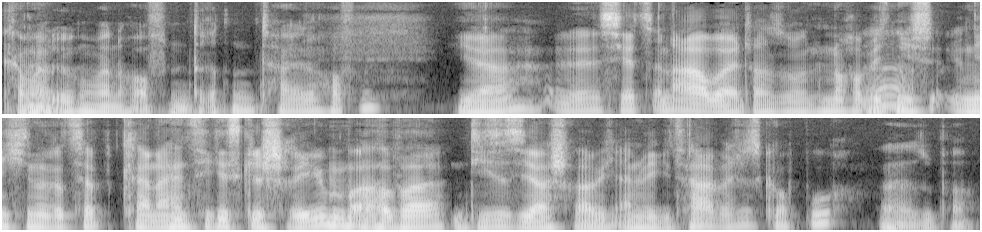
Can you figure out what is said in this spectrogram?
Kann man irgendwann noch auf einen dritten Teil hoffen? Ja, ist jetzt in Arbeit. Also noch habe ah. ich nicht, nicht ein Rezept, kein einziges geschrieben, aber dieses Jahr schreibe ich ein vegetarisches Kochbuch. Ah, super.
